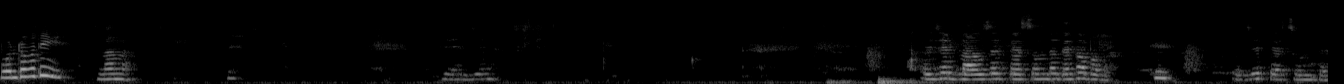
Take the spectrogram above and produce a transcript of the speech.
বন্ধ করি না না। এই যে। এই যে ব্লাউজের পেছনটা দেখা বাবা এই যে পেছনটা।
